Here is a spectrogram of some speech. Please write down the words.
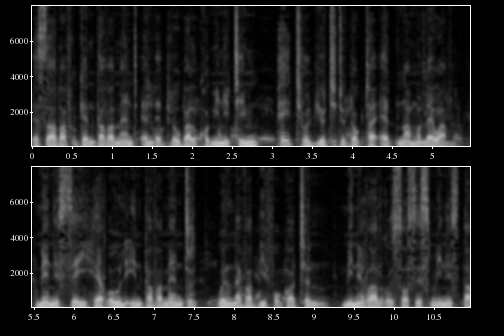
the South African government and the global community pay tribute to Dr. Edna Molewa. Many say her role in government will never be forgotten. Mineral Resources Minister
